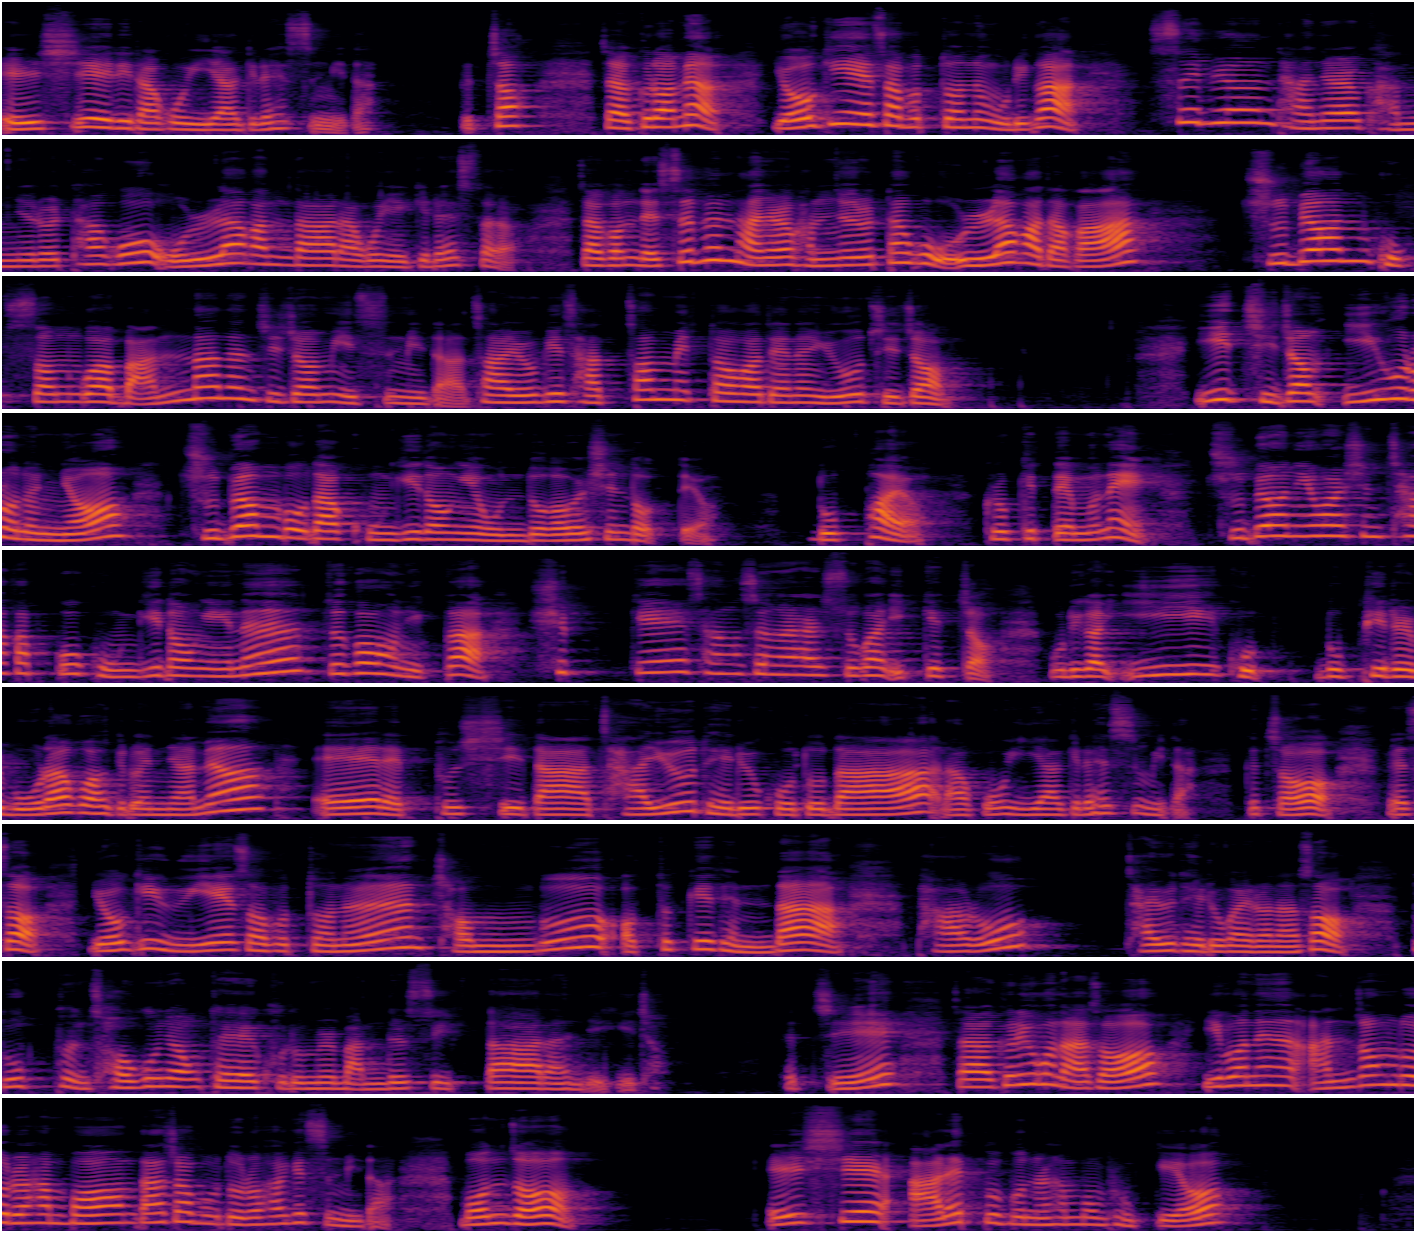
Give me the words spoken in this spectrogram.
LCL이라고 이야기를 했습니다. 그쵸? 자, 그러면 여기에서부터는 우리가 수분 단열 감류를 타고 올라간다라고 얘기를 했어요. 자, 그런데 수분 단열 감류를 타고 올라가다가 주변 곡선과 만나는 지점이 있습니다. 자, 여기 4,000m가 되는 이 지점. 이 지점 이후로는요, 주변보다 공기덩이의 온도가 훨씬 더 어때요? 높아요. 그렇기 때문에 주변이 훨씬 차갑고 공기덩이는 뜨거우니까 쉽게 상승을 할 수가 있겠죠. 우리가 이 고, 높이를 뭐라고 하기로 했냐면 LFC다. 자유 대류 고도다. 라고 이야기를 했습니다. 그쵸? 그래서 여기 위에서부터는 전부 어떻게 된다? 바로 자유 대류가 일어나서 높은 저군 형태의 구름을 만들 수 있다라는 얘기죠. 됐지? 자, 그리고 나서 이번에는 안정도를 한번 따져보도록 하겠습니다. 먼저 LCL 아랫부분을 한번 볼게요.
